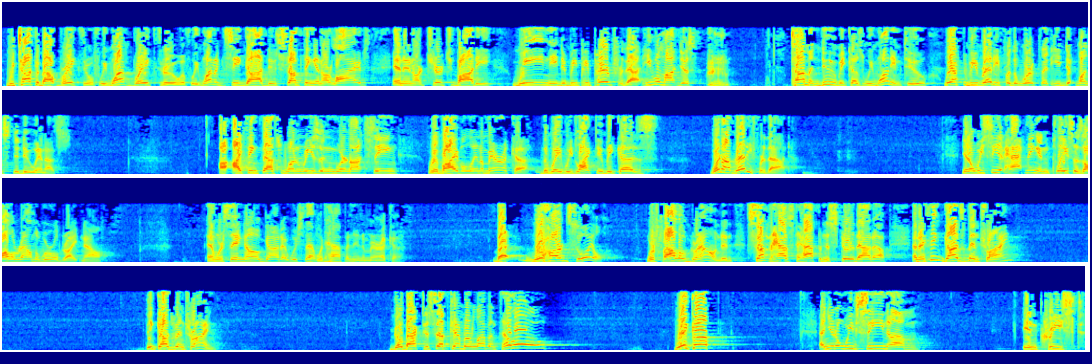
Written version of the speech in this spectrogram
we talk about breakthrough. If we want breakthrough, if we want to see God do something in our lives and in our church body, we need to be prepared for that. He will not just come and do because we want Him to. We have to be ready for the work that He wants to do in us. I think that's one reason we're not seeing revival in America the way we'd like to because we're not ready for that. You know, we see it happening in places all around the world right now. And we're saying, oh God, I wish that would happen in America. But we're hard soil. We're fallow ground and something has to happen to stir that up. And I think God's been trying. I think God's been trying. Go back to September 11th. Hello! Wake up! And you know, we've seen um, increased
